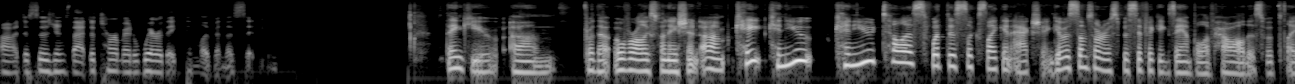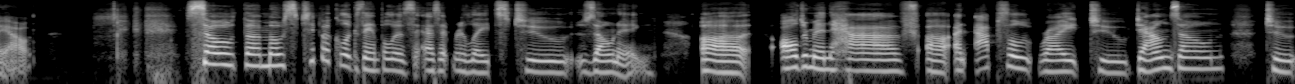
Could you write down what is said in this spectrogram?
uh, decisions that determine where they can live in the city. Thank you um, for the overall explanation. Um, Kate, can you can you tell us what this looks like in action? Give us some sort of specific example of how all this would play out. So the most typical example is as it relates to zoning. Uh, aldermen have uh, an absolute right to downzone to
